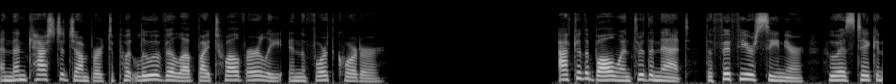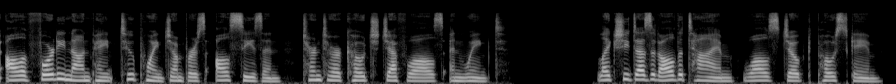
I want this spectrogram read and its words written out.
and then cashed a jumper to put Louisville up by 12 early in the fourth quarter. After the ball went through the net, the fifth year senior, who has taken all of 40 non paint two point jumpers all season, turned to her coach Jeff Walz and winked. Like she does it all the time, Walz joked post game.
